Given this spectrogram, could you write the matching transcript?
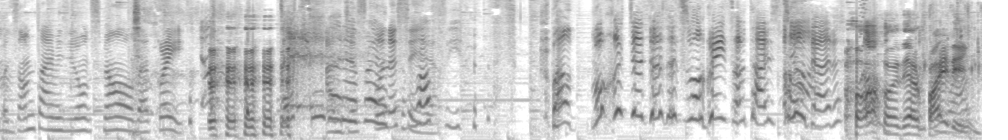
But sometimes you don't smell all that great. I'm I'm just gonna say that. Well, Moko-chan Dad. oh, they're fighting.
